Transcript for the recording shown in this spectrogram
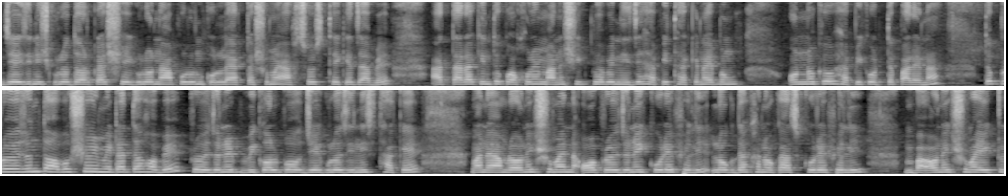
যেই জিনিসগুলো দরকার সেইগুলো না পূরণ করলে একটা সময় আফসোস থেকে যাবে। আর তারা কিন্তু কখনোই মানসিকভাবে নিজে হ্যাপি থাকে না এবং অন্যকেও হ্যাপি করতে পারে না। তো প্রয়োজন তো অবশ্যই মেটাতে হবে। প্রয়োজনের বিকল্প যেগুলো জিনিস থাকে মানে আমরা অনেক সময় অপ্রয়োজনেই করে ফেলি, লোক দেখানো কাজ করে ফেলি বা অনেক সময় একটু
